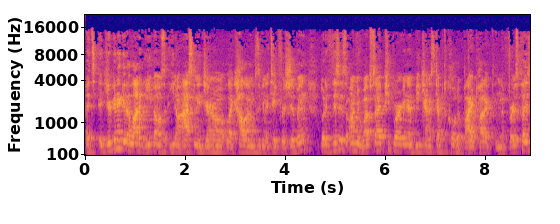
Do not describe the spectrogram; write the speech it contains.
it, you're gonna get a lot of emails, you know, asking in general, like how long is it gonna take for shipping. But if this is on your website, people are gonna be kind of skeptical to buy product in the first place.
